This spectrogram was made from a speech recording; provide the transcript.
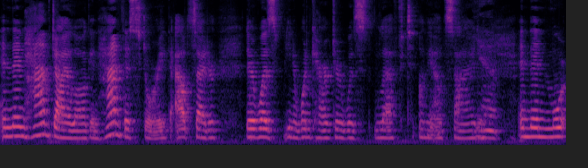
and then have dialogue and have this story. The outsider. There was, you know, one character was left on the outside. yeah, and then more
